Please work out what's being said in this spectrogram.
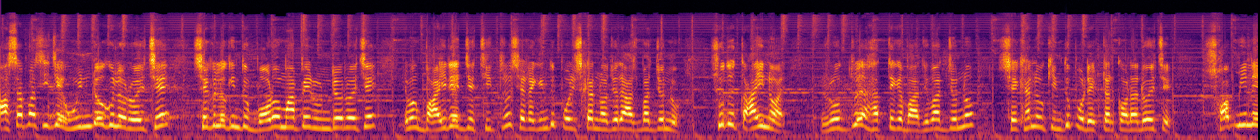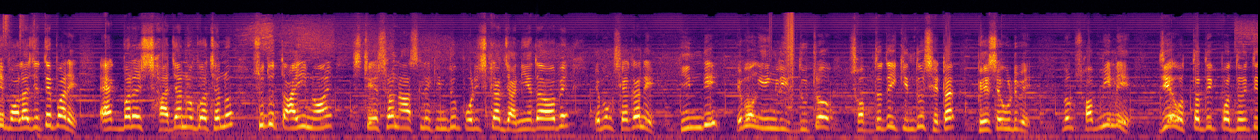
পাশাপাশি যে উইন্ডোগুলো রয়েছে, সেগুলো কিন্তু বড় মাপের উইন্ডো রয়েছে এবং বাইরের যে চিত্র, সেটা কিন্তু পরিষ্কার নজরে আসবার জন্য। শুধু তাই নয়, রৌদ্রের হাত থেকে বাজবার জন্য সেখানেও কিন্তু প্রোটেক্টার করা রয়েছে। সব মিলিয়ে বলা যেতে পারে, একবারে সাজানো গোছানো, শুধু তাই নয়, স্টেশন আসলে কিন্তু পরিষ্কার জানিয়ে দেওয়া হবে এবং সেখানে হিন্দি এবং ইংলিশ দুটো শব্দতেই কিন্তু সেটা ভেসে উঠবে। এবং সব মিলিয়ে যে অত্যাধিক পদ্ধতি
